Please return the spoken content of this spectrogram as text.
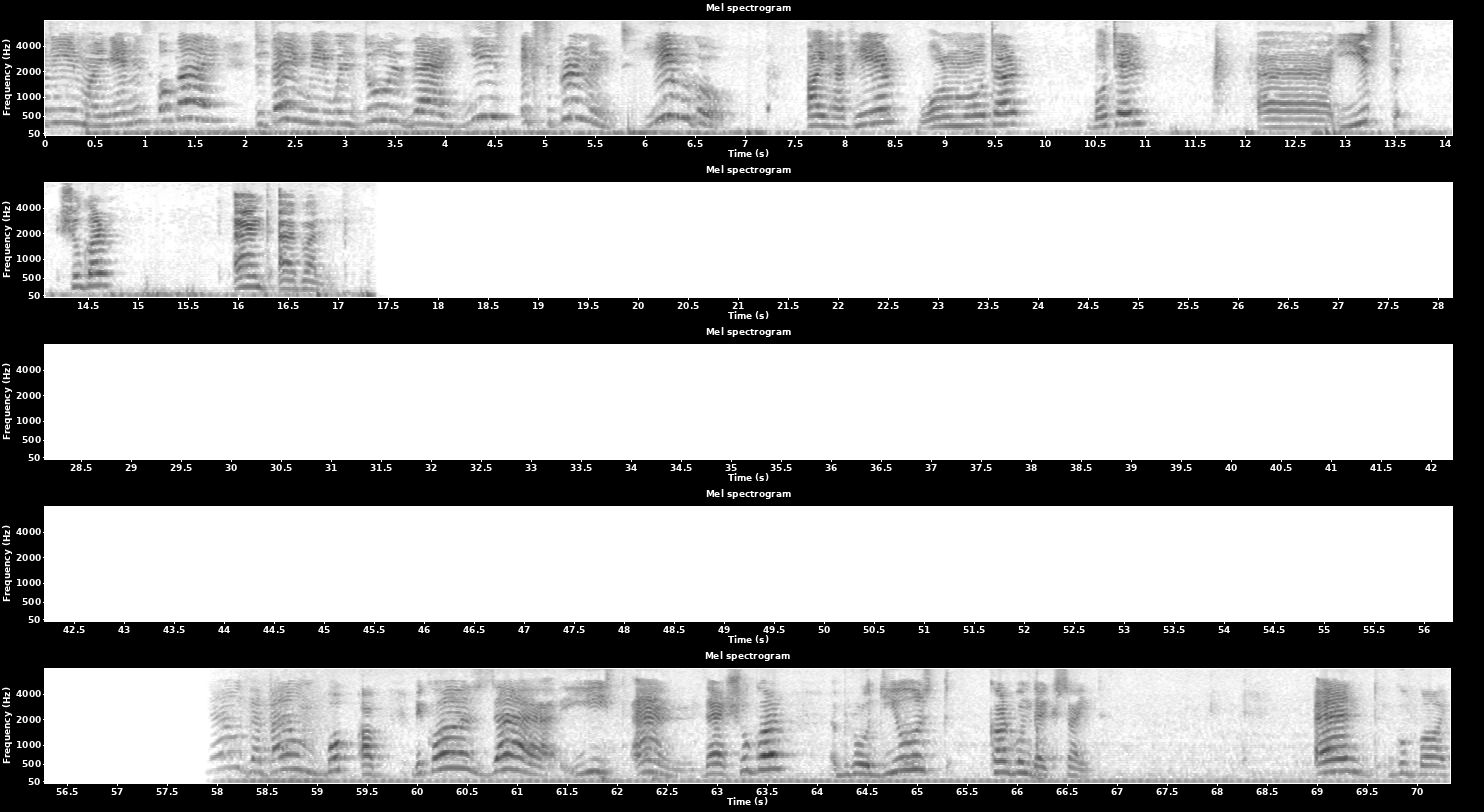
everybody, my name is Obay. Today we will do the yeast experiment. Here we go. I have here warm water, bottle, uh, yeast, sugar, and a balloon. The balloon pop up because the yeast and the sugar produced carbon dioxide. And goodbye.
